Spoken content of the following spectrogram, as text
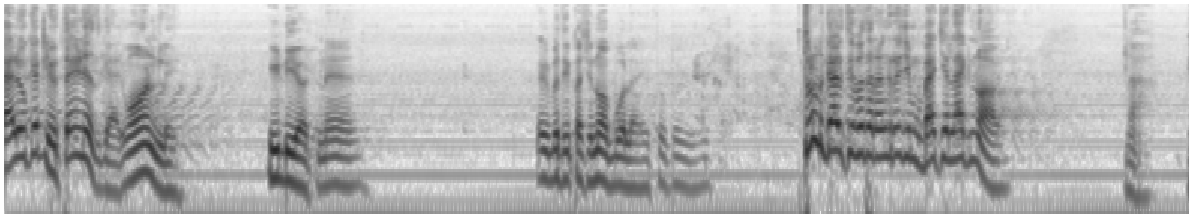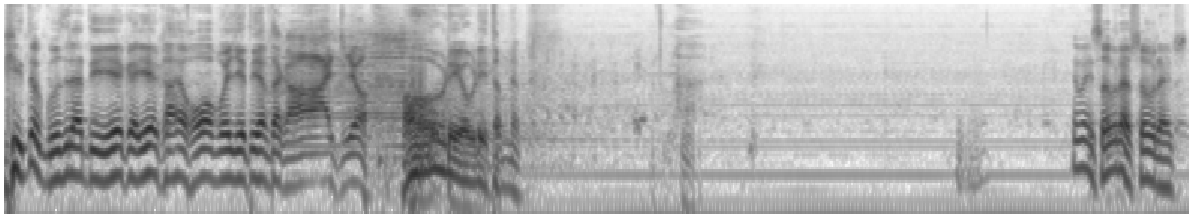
ગાળ્યું કેટલી? ત્રણે જ ગાળ્યું. ઓનલી ઇડિયટ ને. એ બધી પછી ન બોલાય તો ત્રણ ગાળથી વધારે અંગ્રેજીમાં બાજે લાગ ન આવે. હા. એ તો ગુજરાતી એક એક આ હો બોલીએ તો એમ થાય આ લ્યો હવડી હવડી તમને. એમાં સૌરાષ્ટ્ર સૌરાષ્ટ્ર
